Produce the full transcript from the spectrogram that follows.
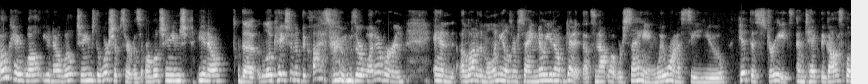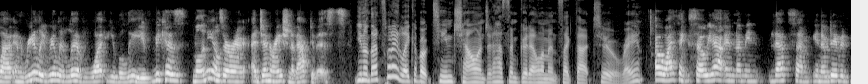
okay well you know we'll change the worship service or we'll change you know the location of the classrooms or whatever and and a lot of the millennials are saying no you don't get it. That's not what we're saying. We want to see you hit the streets and take the gospel out and really really live what you believe because millennials are a, a generation of activists. You know that's what i like about teen challenge. It has some good elements like that too right? Oh i think so. Yeah. And i mean that's um you know david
